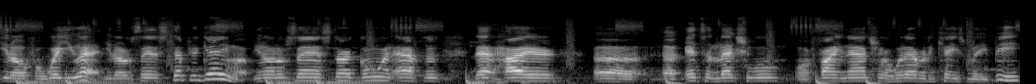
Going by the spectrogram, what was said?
you know, for where you at. You know what I'm saying? Step your game up. You know what I'm saying? Start going after that higher uh, uh, intellectual or financial or whatever the case may be.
